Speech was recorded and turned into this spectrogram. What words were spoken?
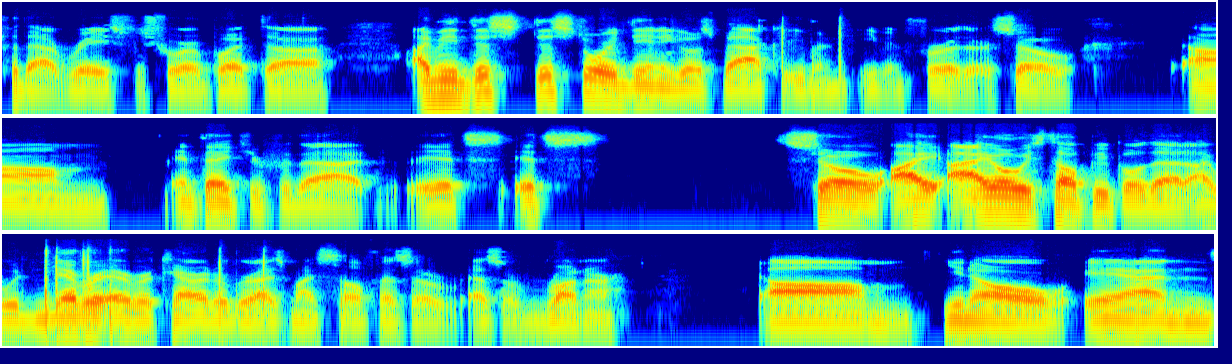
for that race for sure. But uh, I mean, this this story, Danny, goes back even even further. So, um, and thank you for that. It's it's so I I always tell people that I would never ever categorize myself as a as a runner. Um, you know, and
